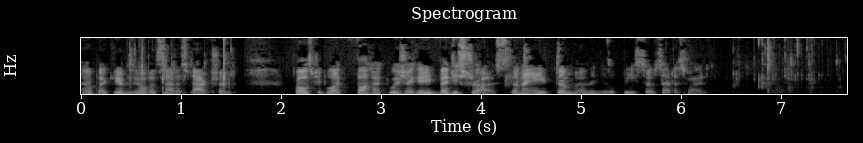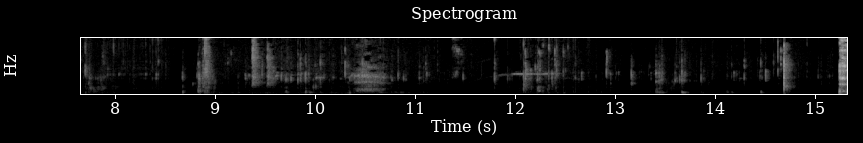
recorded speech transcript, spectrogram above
I hope that gives you all the satisfaction. Those people like, fuck, I wish I could eat veggie straws. Then I ate them, and then you'll be so satisfied.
